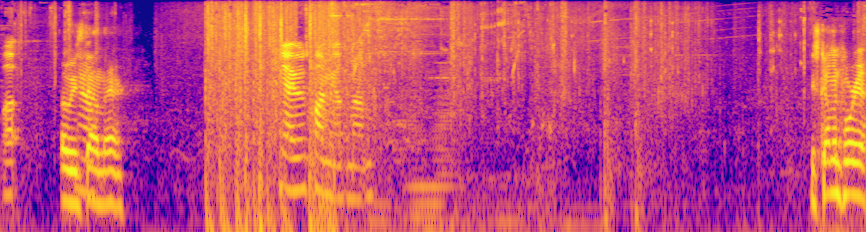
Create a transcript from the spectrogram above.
But, oh, he's Yeah. down there. yeah, he was climbing up the mountain. He's coming for you.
